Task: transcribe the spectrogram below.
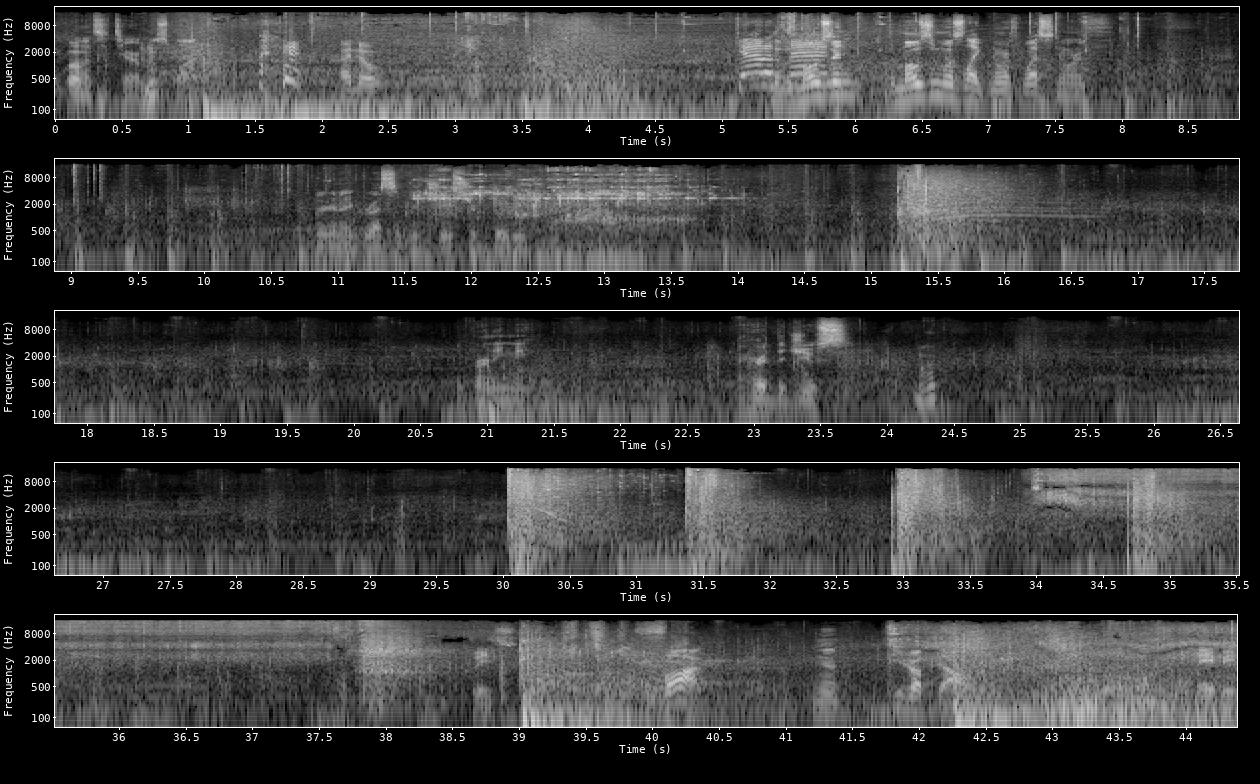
Oh, that's a terrible spot. I know. Get The him, man! Mosin, the Mosin was like northwest north. They're gonna aggressively chase your booty. They're burning me. I heard the juice. What? Please. Fuck! Yeah, You dropped down? maybe.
